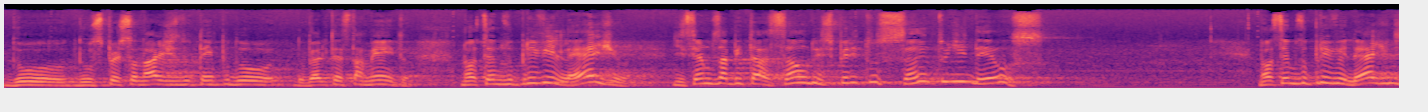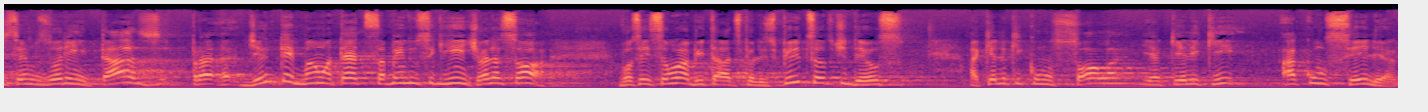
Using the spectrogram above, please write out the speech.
do, dos personagens do tempo do, do Velho Testamento, nós temos o privilégio de sermos habitação do Espírito Santo de Deus. Nós temos o privilégio de sermos orientados pra, de antemão, até sabendo o seguinte: olha só, vocês são habitados pelo Espírito Santo de Deus, aquele que consola e aquele que aconselha.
